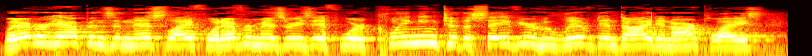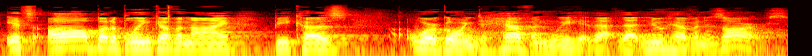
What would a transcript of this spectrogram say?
Whatever happens in this life, whatever miseries, if we're clinging to the Savior who lived and died in our place, it's all but a blink of an eye because we're going to heaven. We, that, that new heaven is ours.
